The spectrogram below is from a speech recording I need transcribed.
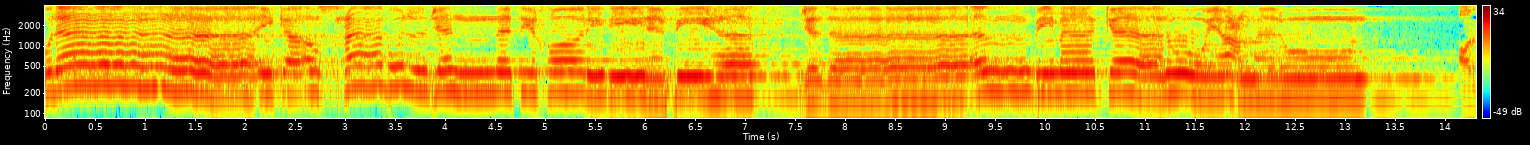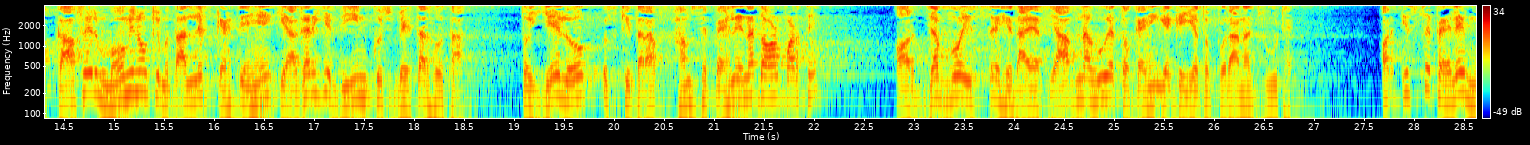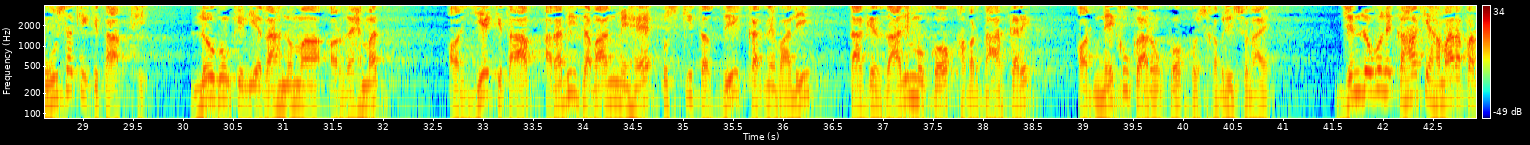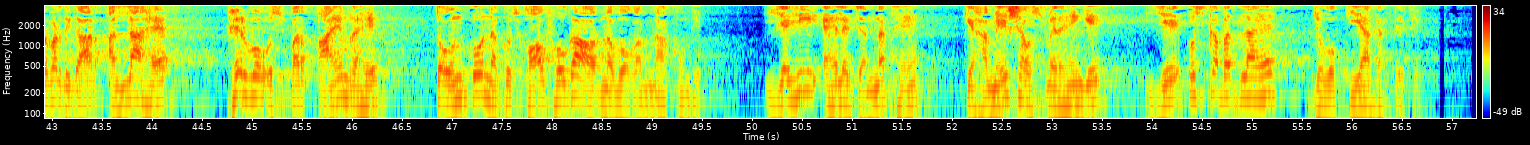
أولئك أصحاب الجنة خالدين فيها جزاء بما كانوا يعملون اور کافر مومنوں کے متعلق کہتے ہیں کہ اگر یہ دین کچھ بہتر ہوتا، تو یہ لوگ اس کی طرف ہم سے پہلے نہ دوڑ پڑتے۔ اور جب وہ اس سے ہدایت یاب نہ ہوئے تو کہیں گے کہ یہ تو پرانا جھوٹ ہے۔ اور اس سے پہلے موسا کی کتاب تھی۔ لوگوں کے لیے رہنما اور رحمت، اور یہ کتاب عربی زبان میں ہے، اس کی تصدیق کرنے والی، تاکہ ظالموں کو خبردار کرے اور نیکوکاروں کو خوشخبری سنائے۔ جن لوگوں نے کہا کہ ہمارا پروردگار اللہ ہے، پھر وہ اس پر قائم رہے، تو ان کو نہ کچھ خوف ہوگا اور نہ وہ غمناک ہوں گے۔ یہی اہل جنت ہیں کہ ہمیشہ اس میں رہیں گے، یہ اس کا بدلہ ہے جو وہ کیا کرتے تھے۔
